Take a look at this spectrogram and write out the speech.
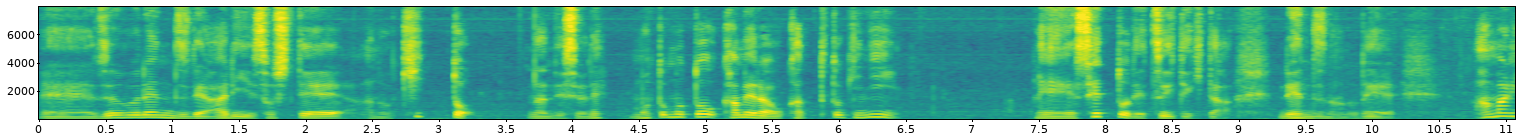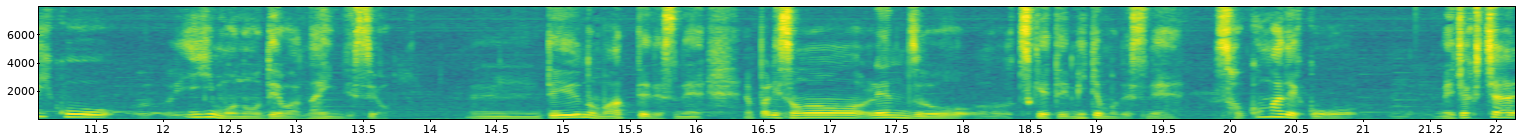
えー、ズームレンズであり、そして、あの、キットなんですよね。もともとカメラを買った時に、えー、セットでついてきたレンズなので、あまりこう、いいものではないんですよ。うんっていうのもあってですね、やっぱりそのレンズをつけてみてもですね、そこまでこう、めちゃくちゃ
